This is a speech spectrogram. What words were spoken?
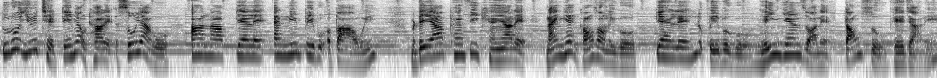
သူတို့ရွေးချယ်တင်မြှောက်ထားတဲ့အစိုးရကိုအာဏာပြန်လည်အနှင်းပေးဖို့အပါအဝင် မတရားဖမ်းဆီးခံရတဲ့နိုင်ငံခေါင်းဆောင်တွေကိုပြန်လည်လွှတ်ပေးဖို့ကိုငြိမ်းချမ်းစွာနဲ့တောင်းဆိုခဲ့ကြတယ်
